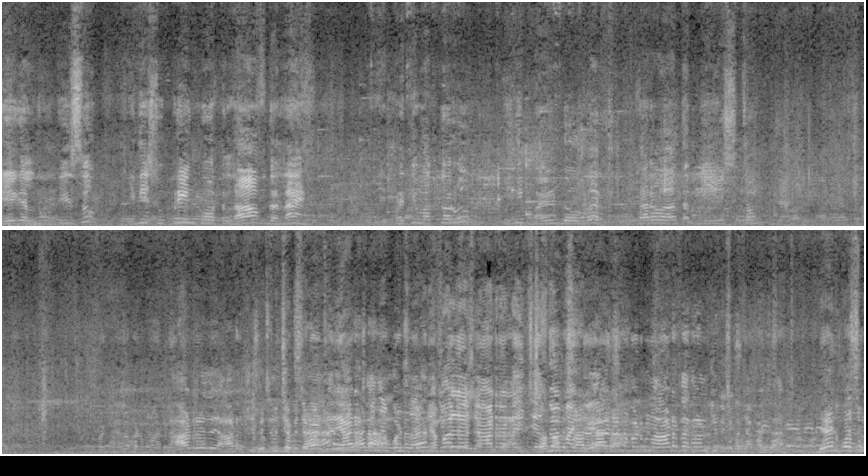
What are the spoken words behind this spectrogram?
లీగల్ నోటీసు. ఇది supreme court law of the land. ప్రతి ఒక్కరూ ఇది బైండ్ ఓవర్. తర్వాత మీ ఇష్టం. దేనికోసం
